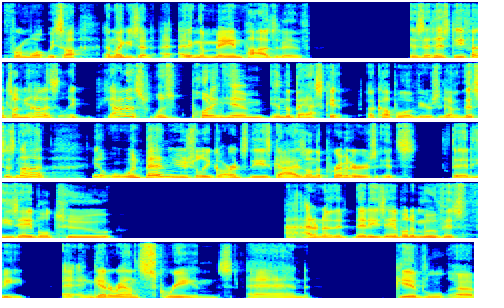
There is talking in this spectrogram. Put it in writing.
from what we saw, and like you said, I, I think the main positive is that his defense on Giannis, like Giannis, was putting him in the basket a couple of years ago. Yep. This is not, you know, when Ben usually guards these guys on the perimeters, it's that he's able to, I don't know, that, that he's able to move his feet and get around screens and give uh,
